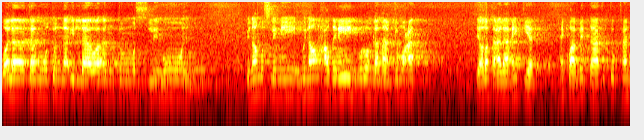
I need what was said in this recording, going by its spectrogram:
ولا تموتن الا وانتم مسلمون พี่น้องมุสลิมีนพี่น้องฮาดิรีนผู้ร่วมละหมาดจุมอะ ที่อัลลอฮฺตาลาให้เกียรติให้ความเมตตาทุกๆทท่าน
